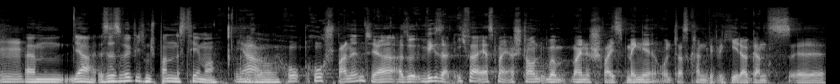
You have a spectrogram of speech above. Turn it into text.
Mhm. Ähm, ja, es ist wirklich ein spannendes Thema. Ja, also, hoch, hochspannend, ja. Also wie gesagt, ich war erstmal erstaunt über meine Schweißmenge und das kann wirklich jeder ganz äh,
